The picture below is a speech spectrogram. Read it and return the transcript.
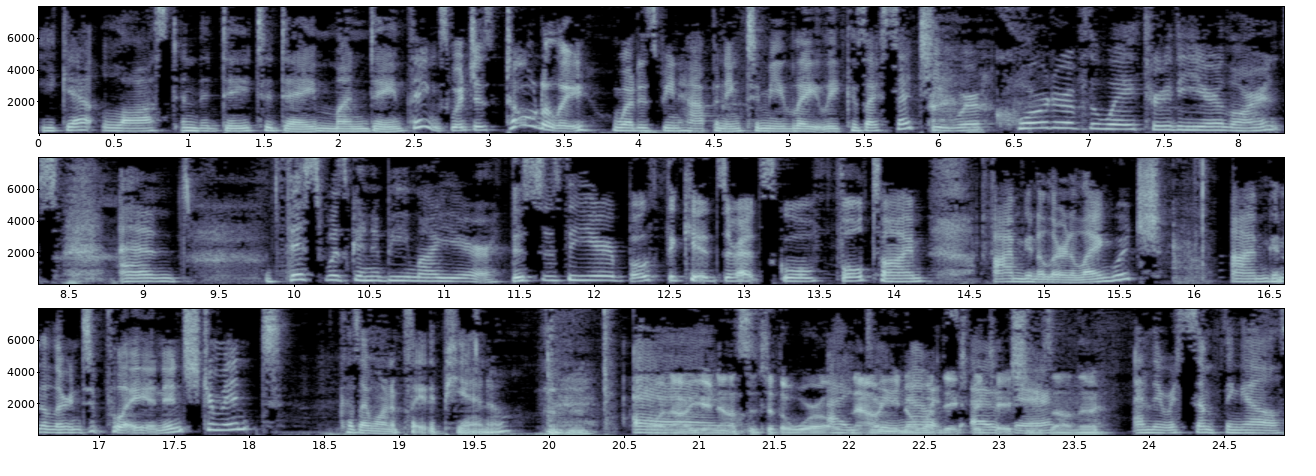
you get lost in the day to day mundane things, which is totally what has been happening to me lately. Because I said to you, we're a quarter of the way through the year, Lawrence, and this was going to be my year. This is the year both the kids are at school full time. I'm going to learn a language. I'm going to learn to play an instrument because I want to play the piano. Mm-hmm. oh, now you announced it to the world. I now you know now what the expectations there. on there. And there was something else.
